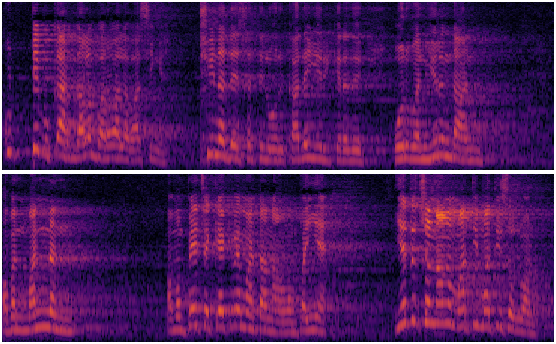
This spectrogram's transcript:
குட்டி புக்காக இருந்தாலும் பரவாயில்ல வாசிங்க. சீன தேசத்தில் ஒரு கதை இருக்கிறது. ஒருவன் இருந்தான். அவன் மன்னன். அவன் பேச்சை கேட்கவே மாட்டானா அவன் பையன். எது சொன்னாலும் மாற்றி மாற்றி சொல்வானான்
